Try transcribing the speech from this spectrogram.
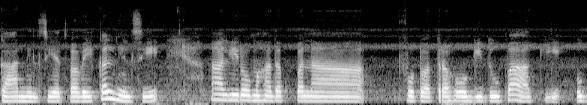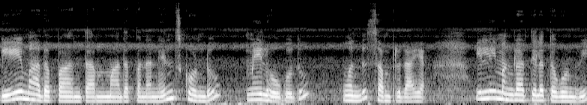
ಕಾರ್ ನಿಲ್ಲಿಸಿ ಅಥವಾ ವೆಹಿಕಲ್ ನಿಲ್ಲಿಸಿ ಅಲ್ಲಿರೋ ಮಹಾದಪ್ಪನ ಫೋಟೋ ಹತ್ರ ಹೋಗಿ ಧೂಪ ಹಾಕಿ ಉಗೇ ಮಾದಪ್ಪ ಅಂತ ಮಾದಪ್ಪನ ನೆನೆಸ್ಕೊಂಡು ಮೇಲೆ ಹೋಗೋದು ಒಂದು ಸಂಪ್ರದಾಯ. ಇಲ್ಲಿ ಮಂಗಳಾರತಿ ಎಲ್ಲ ತಗೊಂಡ್ವಿ.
